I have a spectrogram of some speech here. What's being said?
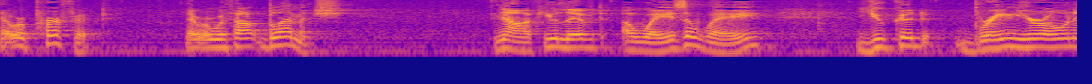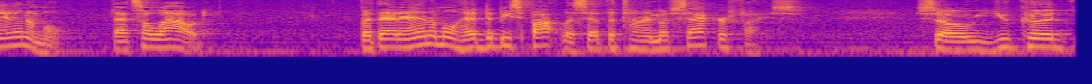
that were perfect, that were without blemish. Now, if you lived a ways away, you could bring your own animal. That's allowed. But that animal had to be spotless at the time of sacrifice. So you could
